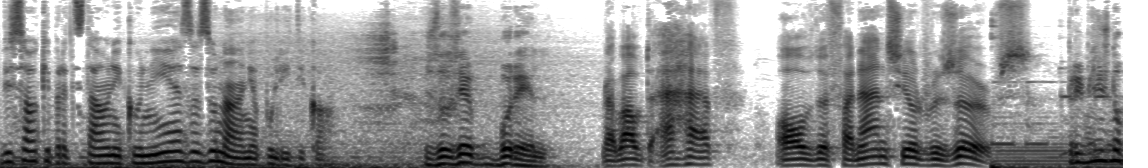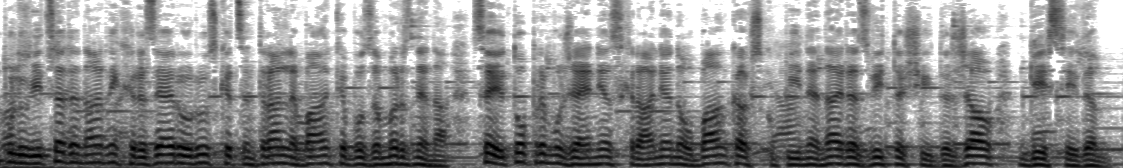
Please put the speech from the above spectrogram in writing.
Visoki predstavnik unije za zunanjo politiko. Josep Borel. About half of the financial reserves Približno polovica denarnih rezerv Ruske centralne banke bo zamrznjena, saj je to premoženje shranjeno v bankah skupine najrazvitejših držav G7.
